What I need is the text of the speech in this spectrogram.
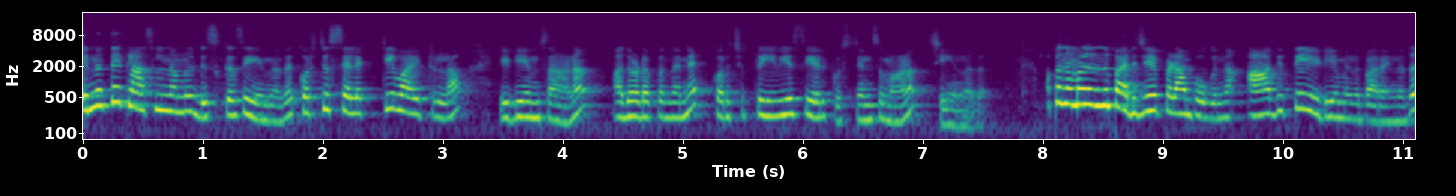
ഇന്നത്തെ ക്ലാസ്സിൽ നമ്മൾ ഡിസ്കസ് ചെയ്യുന്നത് കുറച്ച് സെലക്റ്റീവ് ആയിട്ടുള്ള ഇഡിയംസ് ആണ്. അതോടൊപ്പം തന്നെ കുറച്ച് പ്രീവിയസ് ഇയർ ക്വസ്റ്റ്യൻസുമാണ് ചെയ്യുന്നത്. അപ്പോൾ നമ്മൾ ഇന്ന് പരിചയപ്പെടാൻ പോകുന്ന ആദ്യത്തെ ഇഡിയം എന്ന് പറയുന്നത്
